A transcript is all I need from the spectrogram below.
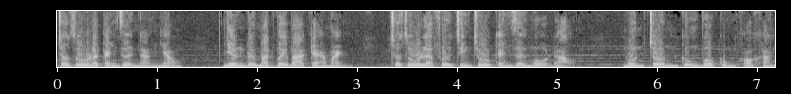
cho dù là cảnh giới ngang nhau, Nhưng đối mặt với ba kẻ mạnh, Cho dù là Phương Trình Trù cảnh giới ngộ đạo, Muốn trốn cũng vô cùng khó khăn.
